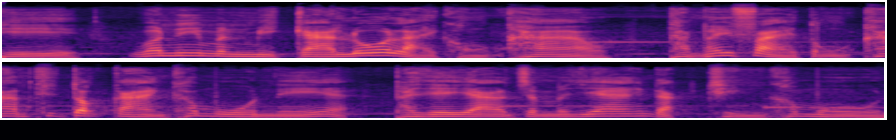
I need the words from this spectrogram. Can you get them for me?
ที ว่านี่มันมีการล่วไหลของข่าวทำให้ฝ่ายตรงข้ามที่ต้องการข้อมูลนี้ พยายามจะมาแย่งดักชิงข้อมูล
